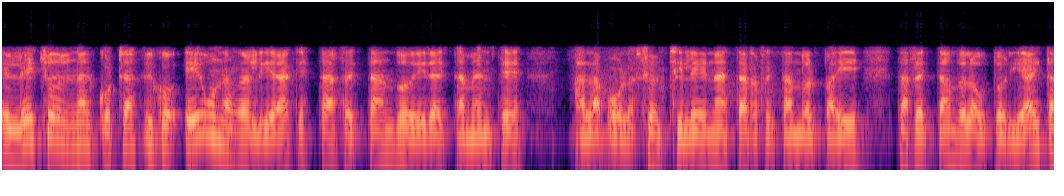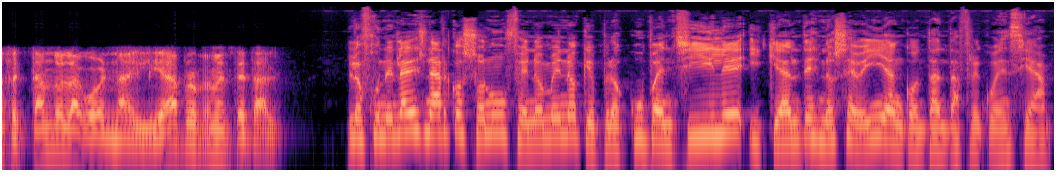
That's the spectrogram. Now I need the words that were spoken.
el hecho del narcotráfico es una realidad que está afectando directamente a la población chilena, está afectando al país, está afectando a la autoridad y está afectando a la gobernabilidad propiamente tal. Los funerales narcos son un fenómeno que preocupa en Chile y que antes no se veían con tanta frecuencia.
